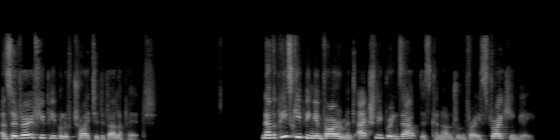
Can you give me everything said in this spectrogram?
and so very few people have tried to develop it. Now, the peacekeeping environment actually brings out this conundrum very strikingly.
